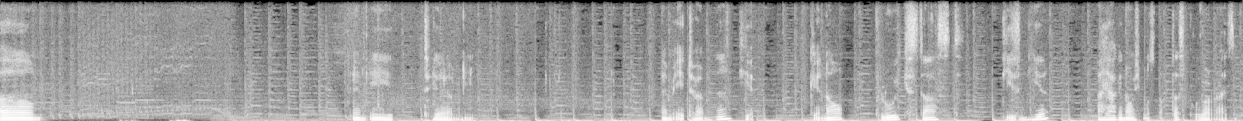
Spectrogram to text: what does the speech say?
Ähm. ME Termin. ME Terminal. Hier. Genau. Fluix Dust. Diesen hier. Ah ja, genau, ich muss noch das pulverisieren.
